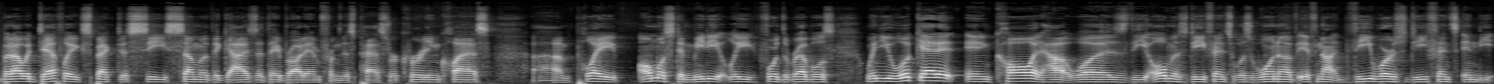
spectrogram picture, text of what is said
but I would definitely expect to see some of the guys that they brought in from this past recruiting class um, play almost immediately for the Rebels. When you look at it and call it how it was, the Ole Miss defense was one of, if not the worst defense in the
